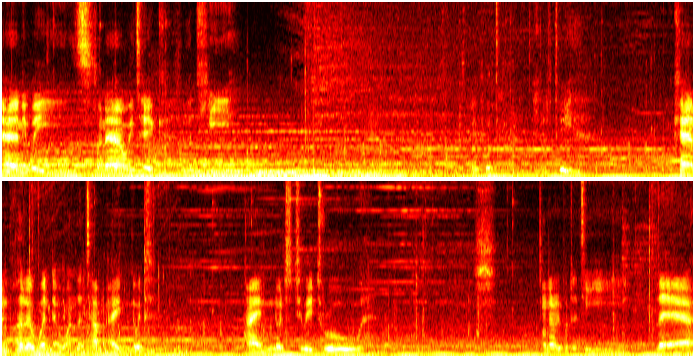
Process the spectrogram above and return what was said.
Anyways, so now we take a T. We put a T. You can put a window on the top. I knew it. I knew it to be true. And now we put a T there.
